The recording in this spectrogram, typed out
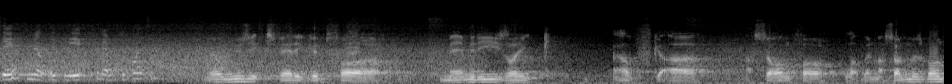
definitely great for everybody. Well, music's very good for memories. Like, I've got a, a song for like when my son was born.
